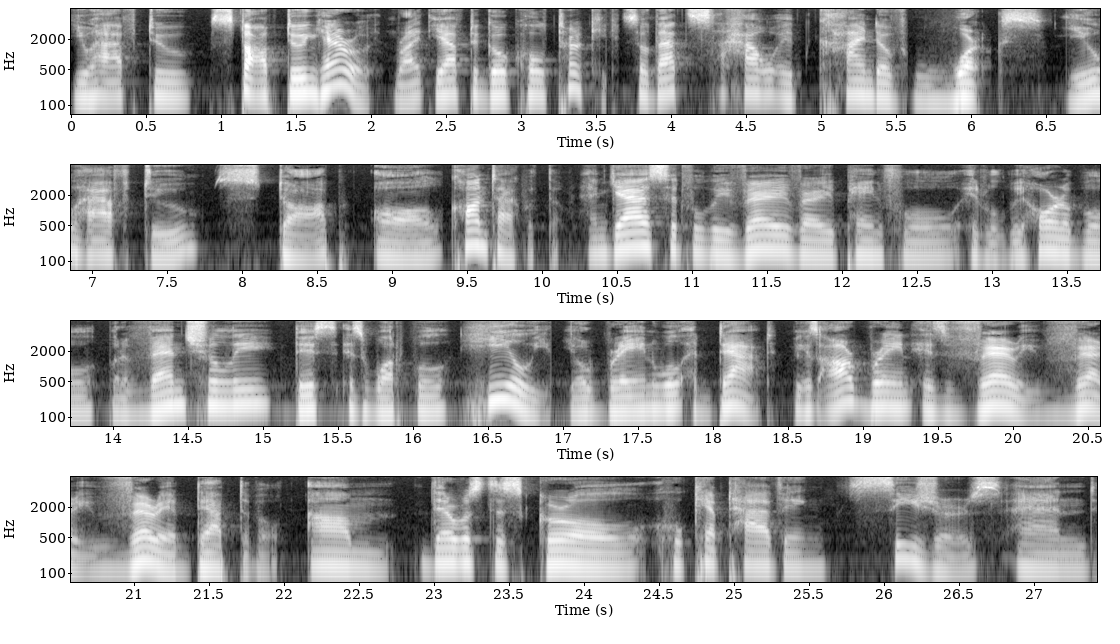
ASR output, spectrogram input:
you have to stop doing heroin, right? You have to go cold turkey. So that's how it kind of works. You have to stop all contact with them. And yes, it will be very, very painful. It will be horrible. But eventually, this is what will heal you. Your brain will adapt because our brain is very, very, very adaptable. Um, there was this girl who kept having seizures and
